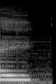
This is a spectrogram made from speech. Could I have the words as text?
ย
